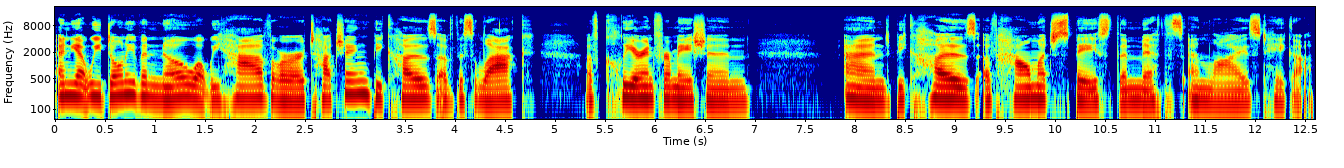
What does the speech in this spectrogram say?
And yet we don't even know what we have or are touching because of this lack of clear information and because of how much space the myths and lies take up.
